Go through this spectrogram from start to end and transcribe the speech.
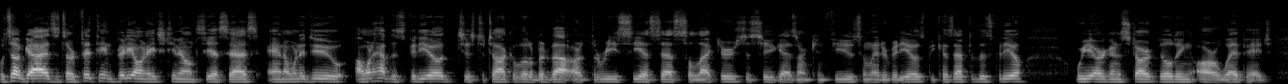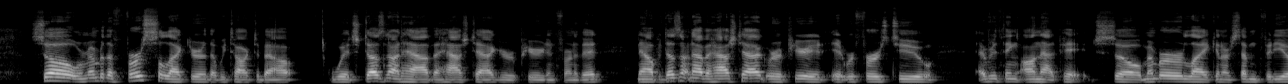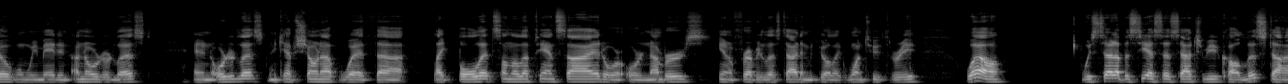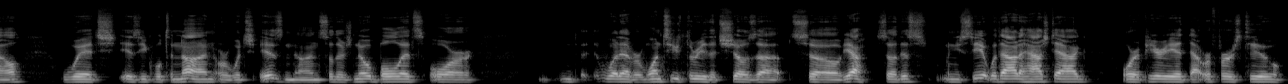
What's up guys? It's our 15th video on HTML and CSS and I want to do I want to have this video just to talk a little bit about our three CSS selectors just so you guys aren't confused in later videos because after this video we are going to start building our web page. So remember the first selector that we talked about which does not have a hashtag or a period in front of it. Now if it does not have a hashtag or a period it refers to everything on that page. So remember like in our seventh video when we made an unordered list and an ordered list and it kept showing up with uh, like bullets on the left hand side or, or numbers you know for every list item it'd go like one two three. Well we set up a css attribute called list style which is equal to none or which is none so there's no bullets or whatever one two three that shows up. So yeah so this when you see it without a hashtag or a period that refers to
